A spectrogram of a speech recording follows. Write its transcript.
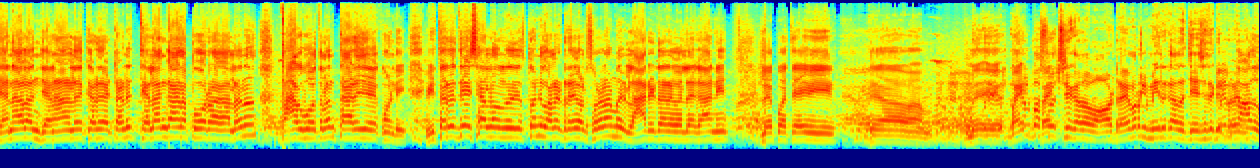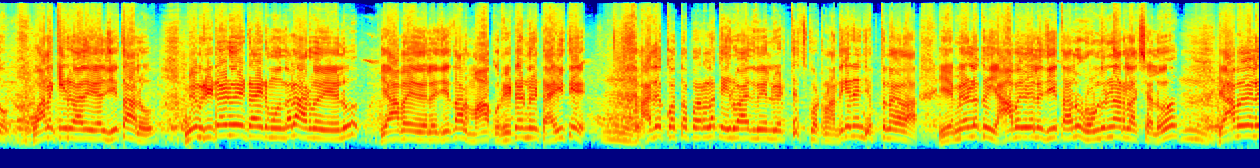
జనాలను జనాల లెక్కలు పెట్టండి. తెలంగాణ పోరాగాలను తాగుబోతులను తయారు చేయకండి. ఇతర దేశాల్లో తీసుకొని వాళ్ళ డ్రైవర్స్ చూడండి. మీరు లారీ డ్రైవర్లే కానీ లేకపోతే బస్సు వచ్చినాయి కదా ఆ డ్రైవర్లు మీరు కదా చేసేది కాదు. వాళ్ళకి ఇరవై ఐదు వేల జీతాలు. మేము రిటైర్మెంట్ అయిన ముందర అరవై వేలు యాభై ఐదు వేల జీతాలు మాకు రిటైర్మెంట్ అయితే. అదే కొత్త పనులకు ఇరవై ఐదు వేలు పెట్టి తెచ్చుకుంటున్నాం. అందుకే నేను చెప్తున్నా కదా ఎమ్మెల్యేలకు యాభై వేల జీతాలు రెండున్నర లక్షలు యాభై వేల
